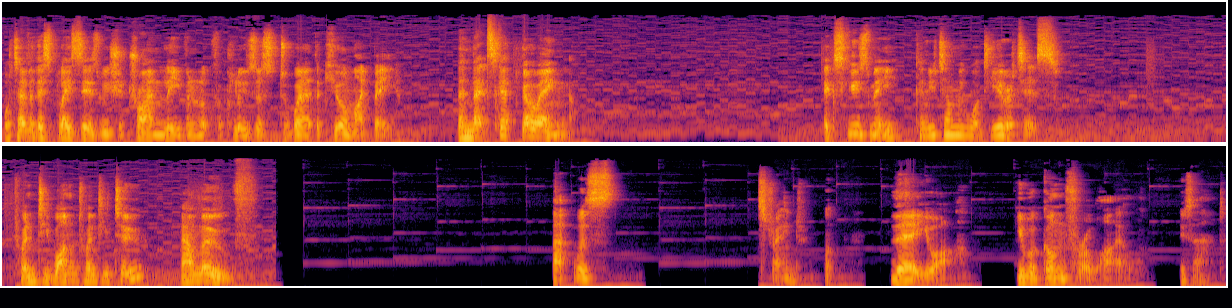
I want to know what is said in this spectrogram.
Whatever this place is, we should try and leave and look for clues as to where the cure might be. Then let's get going! Excuse me, can you tell me what year it is? 2122? Now move! That was... strange. There you are. You were gone for a while. Who's that?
